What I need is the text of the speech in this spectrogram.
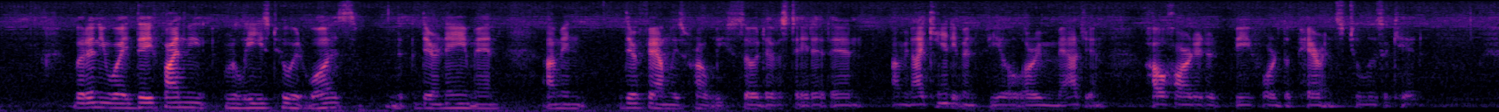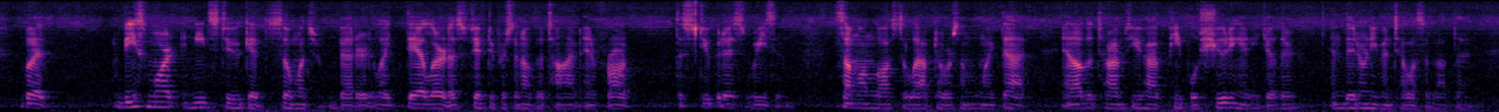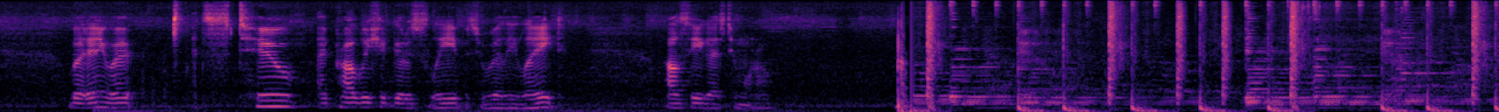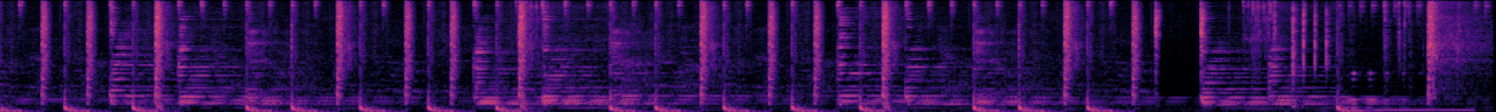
But anyway, they finally released who it was, th- their name, and I mean, their family's probably so devastated. And I mean, I can't even feel or imagine how hard it would be for the parents to lose a kid. But BeSmart needs to get so much better. Like, they alert us 50% of the time, and for the stupidest reason. Someone lost a laptop or something like that. And other times you have people shooting at each other, and they don't even tell us about that. But anyway, it's 2. I probably should go to sleep. It's really late. I'll see you guys tomorrow.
